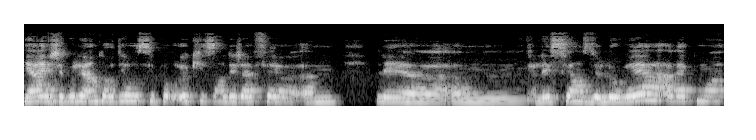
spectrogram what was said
Yeah, et j'ai voulu encore dire aussi pour eux qui ont déjà fait euh, les, euh, les séances de l'OVR avec moi,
